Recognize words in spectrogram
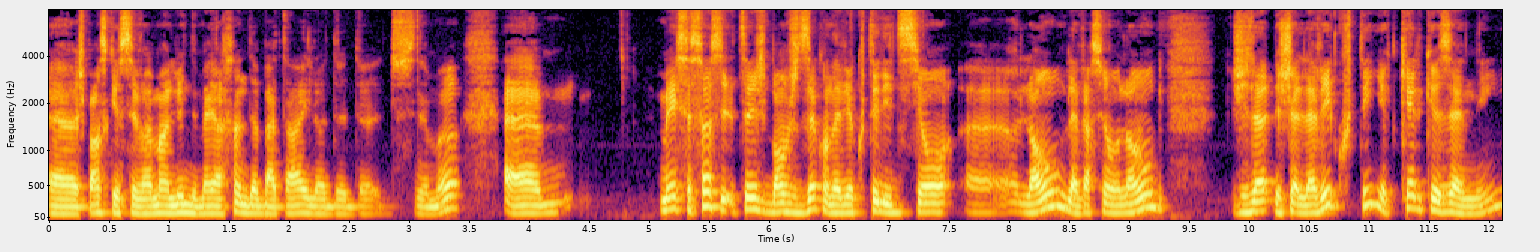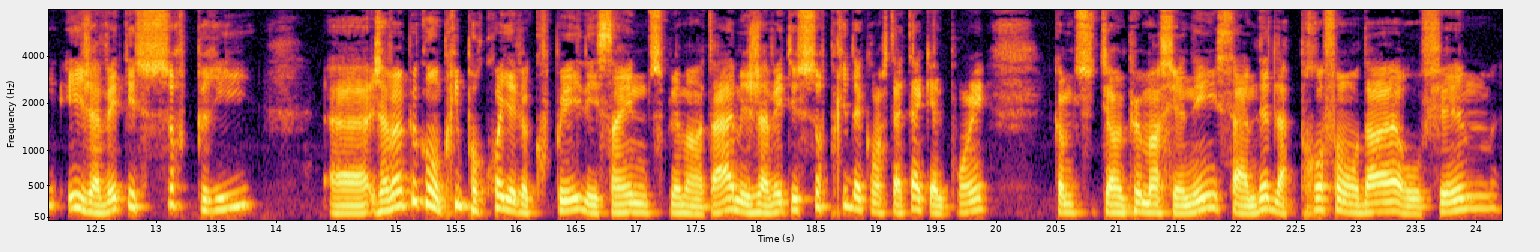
Euh, je pense que c'est vraiment l'une des meilleures scènes de bataille là, de, du cinéma. Euh, mais c'est ça, bon, je disais qu'on avait écouté l'édition longue, la version longue. Je, je l'avais écouté il y a quelques années et j'avais été surpris euh, j'avais un peu compris pourquoi il avait coupé les scènes supplémentaires, mais j'avais été surpris de constater à quel point, comme tu t'es un peu mentionné, ça amenait de la profondeur au film.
